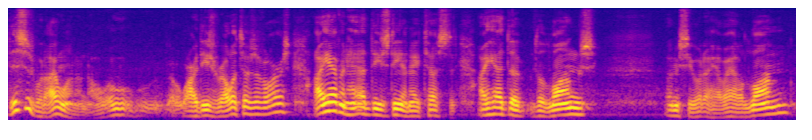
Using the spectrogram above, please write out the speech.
This is what I want to know. Are these relatives of ours? I haven't had these DNA tested. I had the, the lungs let me see what I have. I had a lung.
